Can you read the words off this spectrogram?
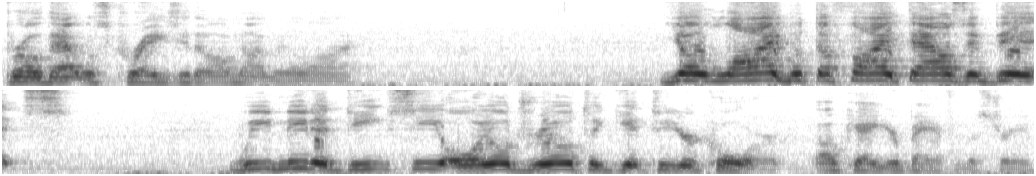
Bro, that was crazy though. I'm not gonna lie. Yo, live with the 5,000 bits. We need a deep sea oil drill to get to your core. Okay, you're banned from the stream.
